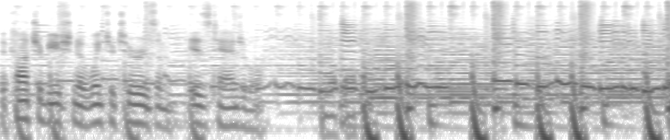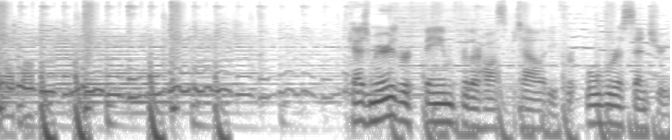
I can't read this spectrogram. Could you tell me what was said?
the contribution of winter tourism is tangible. Kashmiris were famed for their hospitality for over a century,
